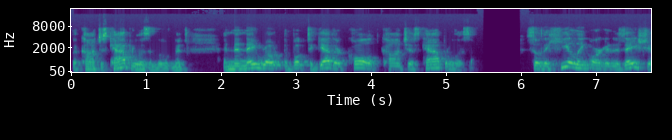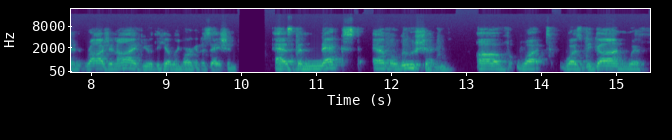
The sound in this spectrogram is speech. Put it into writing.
the conscious capitalism movement. And then they wrote the book together called Conscious Capitalism. So the healing organization, Raj and I view the healing organization as the next evolution of what was begun with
